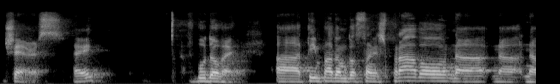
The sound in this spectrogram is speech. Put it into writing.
shares, hej? v budove. A tým pádom dostaneš právo na, na, na,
